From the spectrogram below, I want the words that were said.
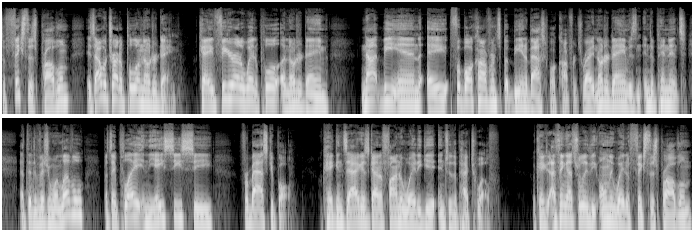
to fix this problem is I would try to pull a Notre Dame. Okay, figure out a way to pull a Notre Dame, not be in a football conference, but be in a basketball conference. Right? Notre Dame is an independent at the Division One level, but they play in the ACC for basketball. Okay, Gonzaga's got to find a way to get into the Pac-12. Okay, I think that's really the only way to fix this problem,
